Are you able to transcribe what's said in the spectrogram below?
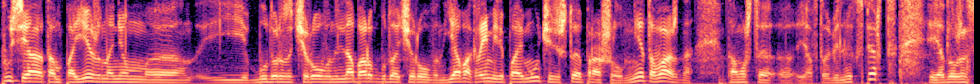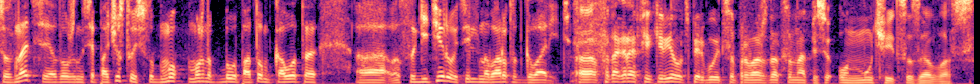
пусть я там поезжу на нем э, и буду разочарован, или наоборот буду очарован. Я, по крайней мере, пойму, через что я прошел. Мне это важно, потому что э, я автомобильный эксперт, и я должен все знать, я должен себя почувствовать, чтобы мог, можно было потом кого-то э, сагитировать или, наоборот, отговорить. Э, Фотография Кирилла теперь будет сопровождаться надписью «Он мучается за вас».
